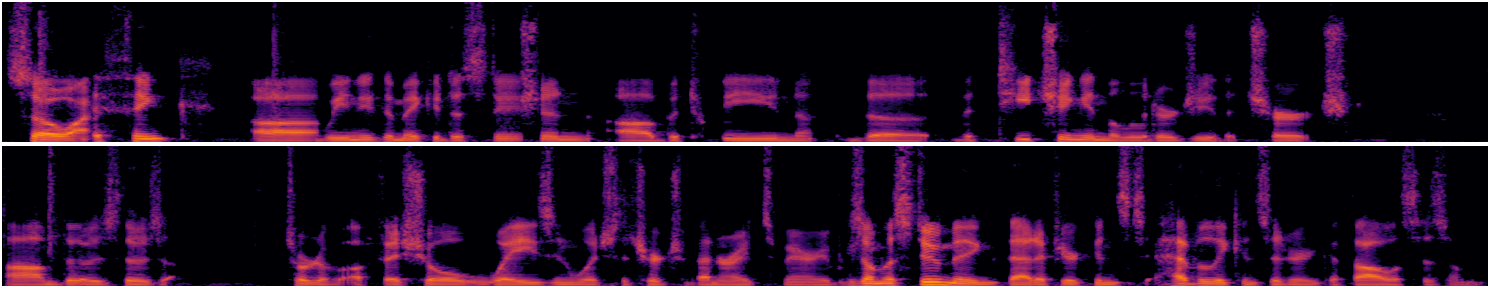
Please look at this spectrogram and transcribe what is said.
So I think uh, we need to make a distinction uh, between the the teaching in the liturgy of the church, um, those those sort of official ways in which the church venerates Mary. Because I'm assuming that if you're cons- heavily considering Catholicism,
